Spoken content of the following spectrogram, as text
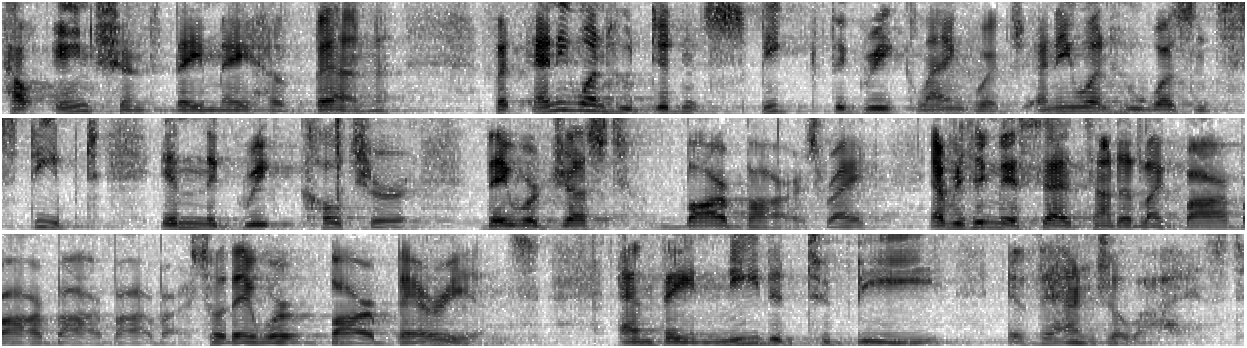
how ancient they may have been, but anyone who didn't speak the Greek language, anyone who wasn't steeped in the Greek culture, they were just bar bars, right? Everything they said sounded like bar, bar, bar, bar, bar. So they were barbarians. And they needed to be evangelized.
